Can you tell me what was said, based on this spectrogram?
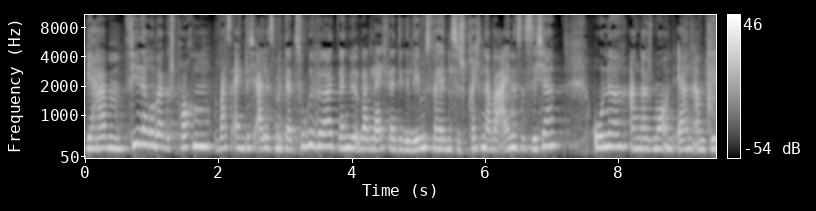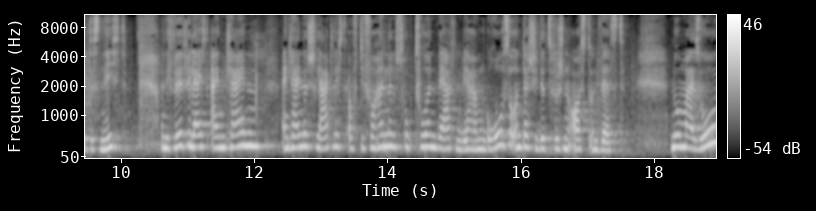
Wir haben viel darüber gesprochen, was eigentlich alles mit dazugehört, wenn wir über gleichwertige Lebensverhältnisse sprechen. Aber eines ist sicher, ohne Engagement und Ehrenamt geht es nicht. Und ich will vielleicht einen kleinen, ein kleines Schlaglicht auf die vorhandenen Strukturen werfen. Wir haben große Unterschiede zwischen Ost und West. Nur mal so,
